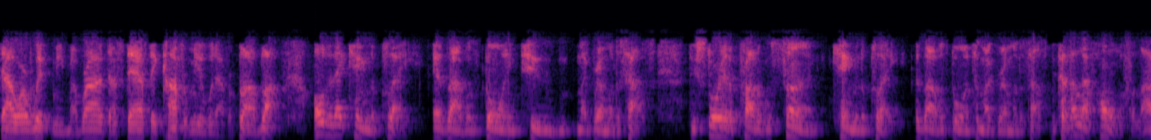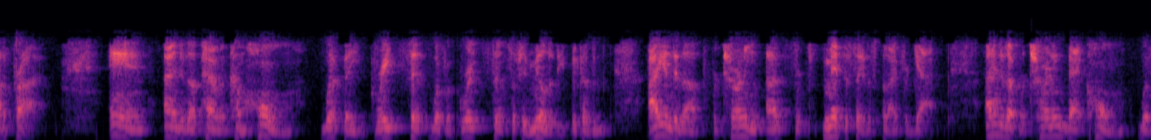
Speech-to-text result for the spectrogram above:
thou art with me. My rod, thy staff, they comfort me, or whatever, blah, blah. All of that came into play as I was going to my grandmother's house. The story of the prodigal son came into play as I was going to my grandmother's house because I left home with a lot of pride. And I ended up having to come home with a great sense with a great sense of humility because I ended up returning I meant to say this but I forgot. I ended up returning back home with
